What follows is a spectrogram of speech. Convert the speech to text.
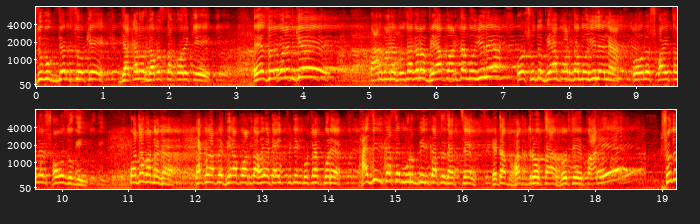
যুবকদের চোখে দেখানোর ব্যবস্থা করে কে? এ, জোরে বলেন কে? তার মানে বোঝা গেল বেয়া পর্দা মহিলা, ও শুধু বেয়া পর্দা মহিলা না, ও হলো শয়তানের সহযোগী। কথা কন না এখন আপনি বেয়া পর্দা হয়ে টাইট ফিটিং পোশাক পরে হাজির কাছে মুরব্বীর কাছে যাচ্ছেন, এটা ভদ্রতা হতে পারে। শুধু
